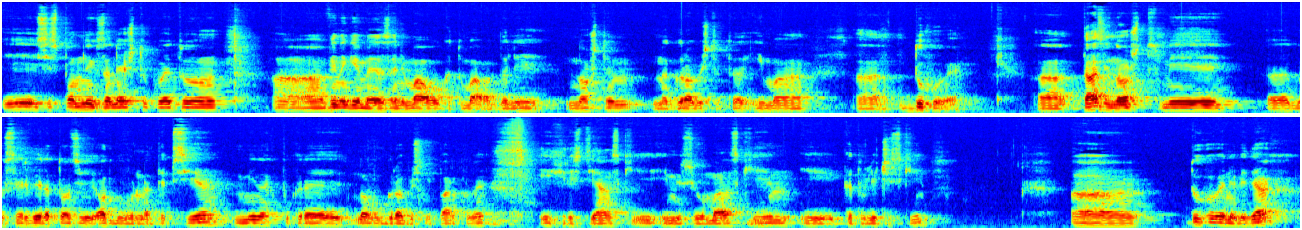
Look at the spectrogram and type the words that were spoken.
и си спомних за нещо, което а, винаги ме е занимавало като малък. Дали нощем на гробищата има а, духове. А, тази нощ ми го сервира този отговор на тепсия. Минах покрай много гробишни паркове, и християнски, и мюсюлмански, и католически. Духове не видях.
